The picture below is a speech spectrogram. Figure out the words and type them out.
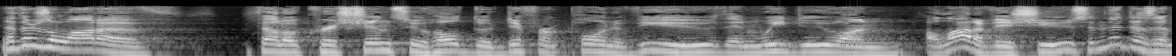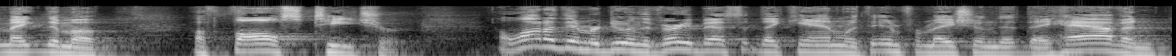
Now, there's a lot of fellow Christians who hold to a different point of view than we do on a lot of issues, and that doesn't make them a a false teacher. A lot of them are doing the very best that they can with the information that they have. And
